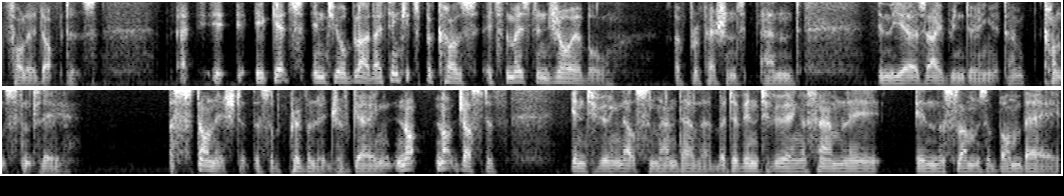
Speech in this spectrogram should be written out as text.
follow doctors. Uh, it, it gets into your blood. I think it's because it's the most enjoyable of professions, and in the years I've been doing it, I'm constantly astonished at the sort of privilege of going, not, not just of interviewing Nelson Mandela, but of interviewing a family in the slums of Bombay.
